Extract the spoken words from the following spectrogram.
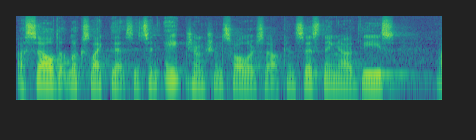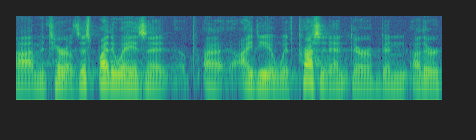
a cell that looks like this. It's an eight-junction solar cell consisting of these uh, materials. This, by the way, is an idea with precedent. There have been other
